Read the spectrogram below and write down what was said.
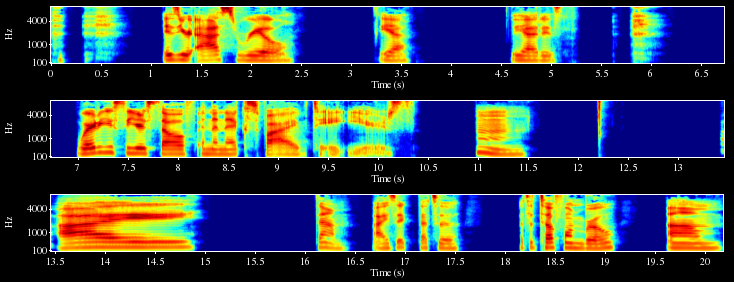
is your ass real? Yeah, yeah, it is. Where do you see yourself in the next five to eight years? Hmm. I damn. Isaac, that's a that's a tough one, bro. Um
